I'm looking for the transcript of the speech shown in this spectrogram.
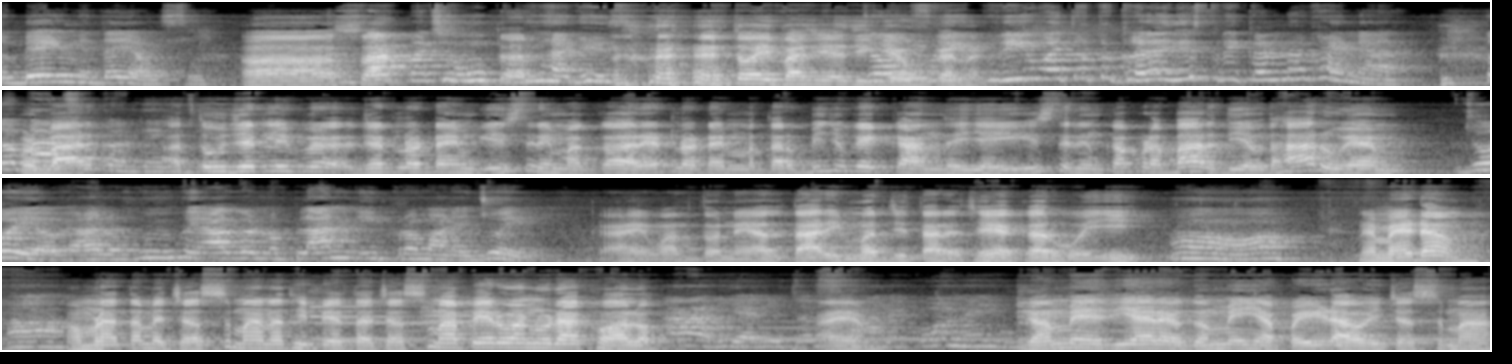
તો બે ને દઈ આવશું. હા સાત પછી હું કર નાખીશ. તોય પાછી હજી કે હું free- કરે free હોય તો તો ઘરે જ ઇસ્ત્રી કર નાખાય ને તો બહાર તું જેટલી જેટલો ટાઈમ ઇસ્ત્રીમાં કર એટલો ટાઈમમાં તારું બીજું કંઈક કામ થઈ જાય. ઇસ્ત્રી કપડા બહાર દે તો સારું એમ. જોઈ હવે હાલો હું હું આગળનો પ્લાન ઈ પ્રમાણે જોઈ. કાંઈ વાંધો નહીં હાલ તારી મરજી તારે જે કરવું હોય ઈ. ને મેડમ હમણાં તમે ચશ્મા નથી પહેરતા. ચશ્મા પહેરવાનું રાખો હાલો. એમ. ગમે ત્યારે ગમે અહીંયા પૈડા હોય ચશ્મા.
